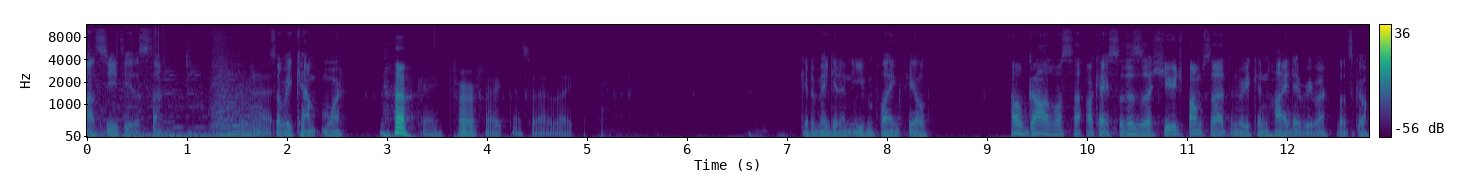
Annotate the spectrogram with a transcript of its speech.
We're CT this time, Uh, so we camp more. okay, perfect. That's what I like. Gonna make it an even playing field. Oh god, what's that? Okay, so this is a huge bomb site and we can hide everywhere. Let's go.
